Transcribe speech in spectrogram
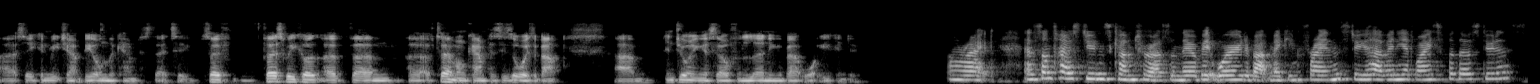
uh, so you can reach out beyond the campus there too. So first week of of, um, uh, of term on campus is always about um, enjoying yourself and learning about what you can do. All right. And sometimes students come to us and they're a bit worried about making friends. Do you have any advice for those students?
